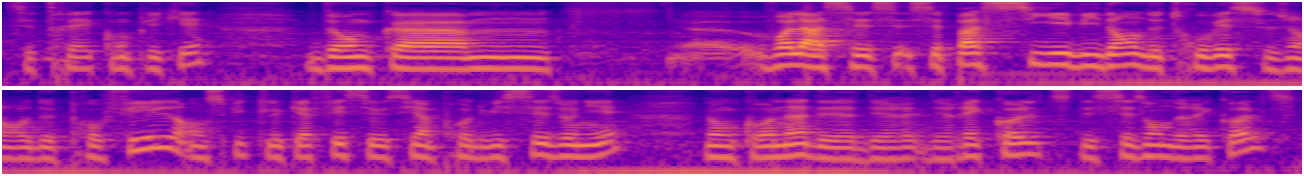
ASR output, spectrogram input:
c'est très compliqué. Donc euh, voilà, c'est pas si évident de trouver ce genre de profil. Ensuite, le café, c'est aussi un produit saisonnier. Donc, on a des, récoltes, des saisons de récoltes.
